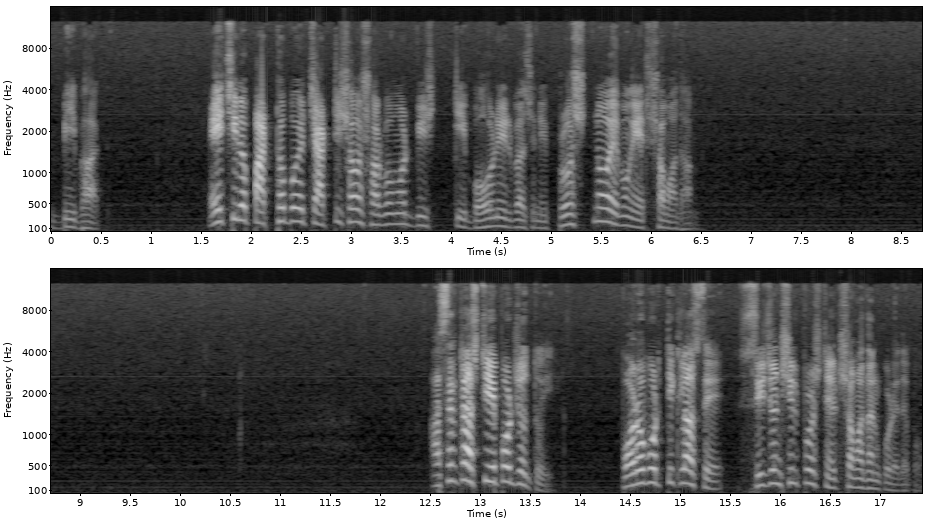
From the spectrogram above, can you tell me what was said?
বিভাগ। এই ছিল পাঠ্য বইয়ের চারটি সহ সর্বমোট বিশটি বহু নির্বাচনী প্রশ্ন এবং এর সমাধান। আজকের ক্লাসটি এ পর্যন্তই। পরবর্তী ক্লাসে সৃজনশীল প্রশ্নের সমাধান করে দেব।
